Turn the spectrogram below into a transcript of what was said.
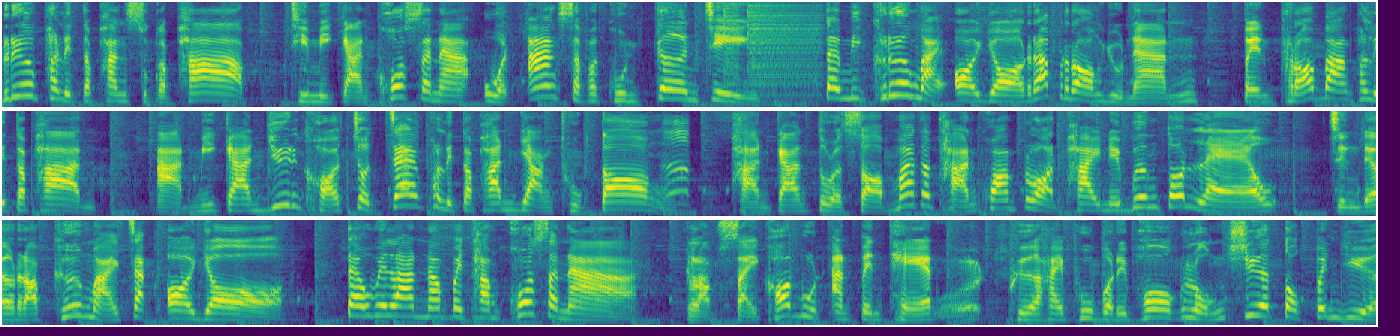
เรื่องผลิตภัณฑ์สุขภาพที่มีการโฆษณาอวดอ้างสรรพคุณเกินจริง แต่มีเครื่องหมายออยรับรองอยู่นั้น เป็นเพราะบางผลิตภัณฑ์ อาจมีการยื่นขอจดแจ้งผลิตภัณฑ์อย่างถูกต้อง ผ่านการตรวจสอบมาตรฐานความปลอดภัยในเบื้องต้นแล้ว จึงได้รับเครื่องหมายจากออย แต่เวลานำไปทำโฆษณา กลับใส่ข้อมูลอันเป็นเท็จ เพื่อให้ผู้บริโภคหลงเชื่อตกเป็นเหยื่อ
